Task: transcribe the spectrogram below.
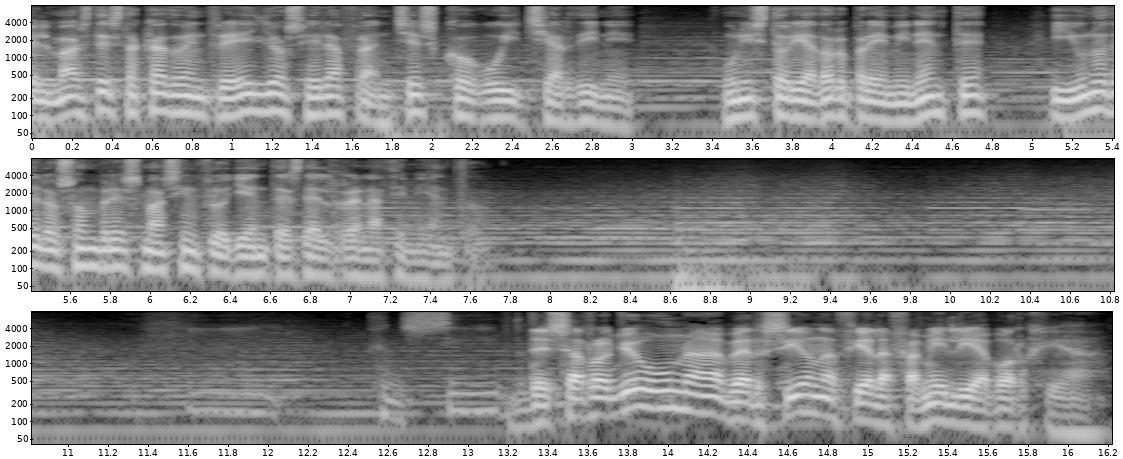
El más destacado entre ellos era Francesco Guicciardini, un historiador preeminente y uno de los hombres más influyentes del Renacimiento. Desarrolló una aversión hacia la familia Borgia.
